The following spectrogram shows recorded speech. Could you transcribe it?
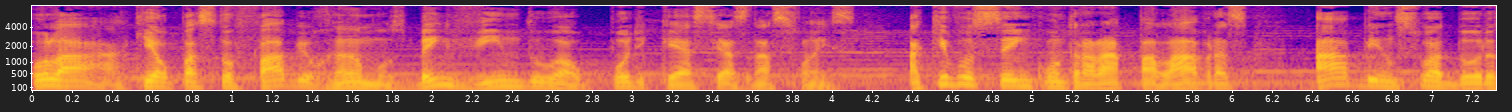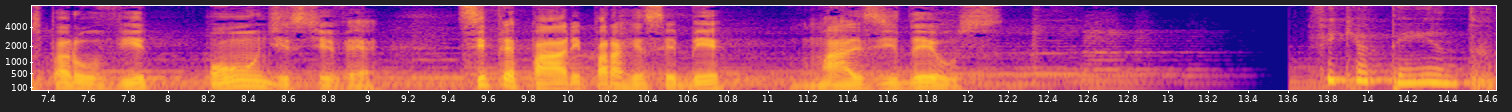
Olá, aqui é o pastor Fábio Ramos. Bem-vindo ao podcast As Nações. Aqui você encontrará palavras abençoadoras para ouvir onde estiver. Se prepare para receber mais de Deus. Fique atento.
